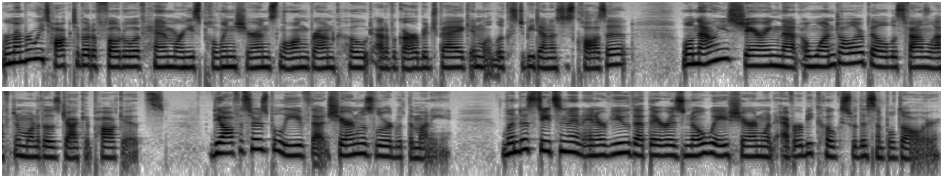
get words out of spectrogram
Remember, we talked about a photo of him where he's pulling Sharin's long brown coat out of a garbage bag in what looks to be Dennis's closet? Well, now he's sharing that a $1 bill was found left in one of those jacket pockets. The officers believe that Sharin was lured with the money. Linda states in an interview that there is no way Sharin would ever be coaxed with a simple dollar.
